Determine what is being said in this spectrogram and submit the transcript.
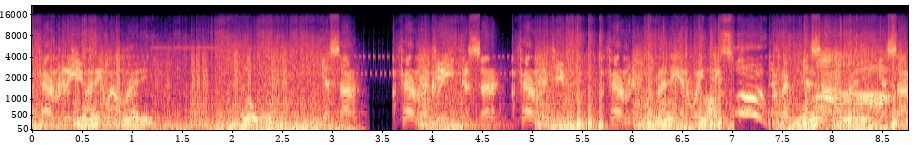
Affirmative. Very Unit well. ready. Building. Yes, sir. Affirmative. Agreed. Yes, sir. Affirmative. Affirmative. Ready and waiting. Rep- Yes, sir. ready. Yes, sir.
